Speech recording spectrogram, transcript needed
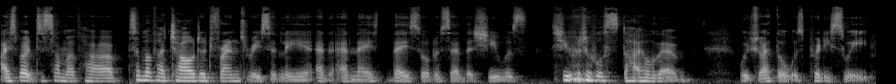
I spoke to some of her some of her childhood friends recently and, and they they sort of said that she was she would all style them, which I thought was pretty sweet.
